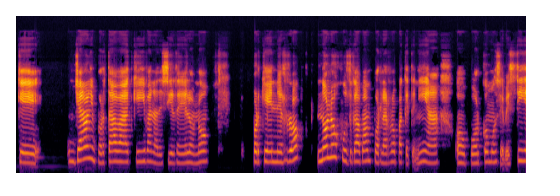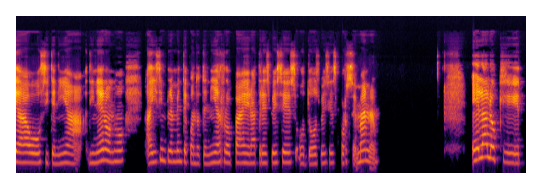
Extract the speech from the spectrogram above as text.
que ya no le importaba qué iban a decir de él o no, porque en el rock no lo juzgaban por la ropa que tenía o por cómo se vestía o si tenía dinero o no. Ahí simplemente cuando tenía ropa era tres veces o dos veces por semana. Él a lo que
